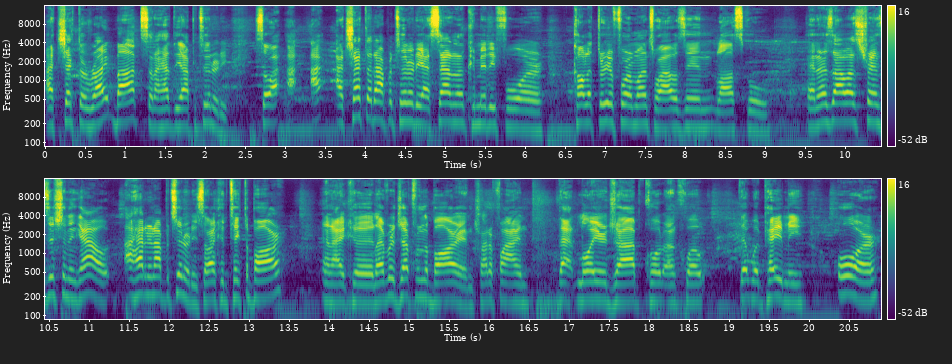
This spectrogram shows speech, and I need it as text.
I checked the right box, and I had the opportunity. So I, I, I- I checked that opportunity. I sat on the committee for call it three or four months while I was in law school, and as I was transitioning out, I had an opportunity. So I could take the bar, and I could leverage up from the bar and try to find that lawyer job, quote unquote, that would pay me, or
